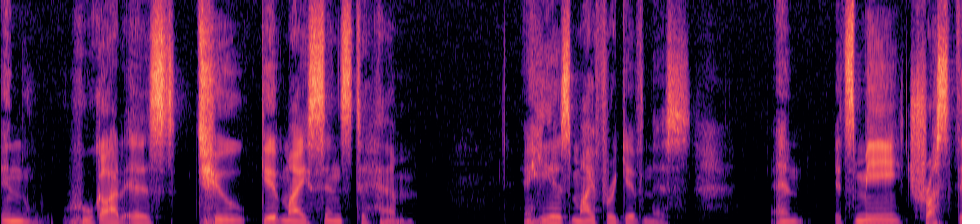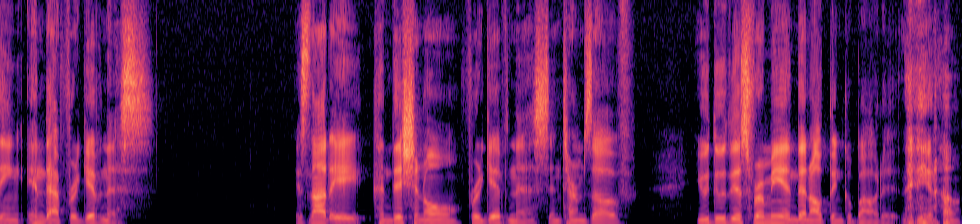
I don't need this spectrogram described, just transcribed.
in who God is to give my sins to Him. And He is my forgiveness. And it's me trusting in that forgiveness. It's not a conditional forgiveness in terms of, you do this for me and then I'll think about it. you know,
